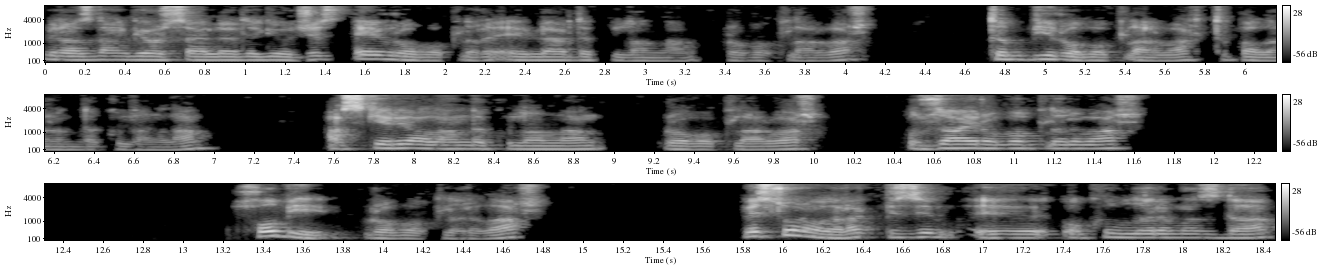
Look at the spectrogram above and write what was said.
birazdan görsellerde göreceğiz. Ev robotları, evlerde kullanılan robotlar var. Tıbbi robotlar var, tıp alanında kullanılan. Askeri alanda kullanılan robotlar var. Uzay robotları var. Hobi robotları var. Ve son olarak bizim e, okullarımızda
